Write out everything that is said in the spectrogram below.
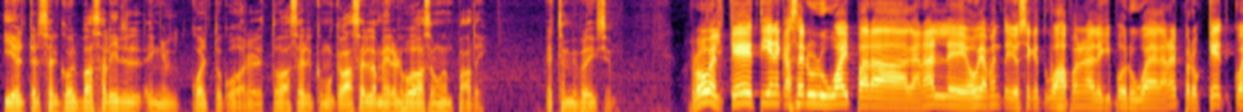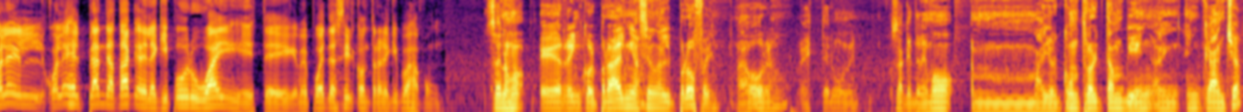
Y el tercer gol va a salir en el cuarto cuadro. Esto va a ser como que va a ser la mayoría del juego, va a ser un empate. Esta es mi predicción. Robert, ¿qué tiene que hacer Uruguay para ganarle? Obviamente, yo sé que tú vas a poner al equipo de Uruguay a ganar, pero ¿qué, cuál, es el, ¿cuál es el plan de ataque del equipo de Uruguay este, que me puedes decir contra el equipo de Japón? Se nos eh, reincorpora la alineación el profe ahora, este lunes. O sea que tenemos mm, mayor control también en, en cancha.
